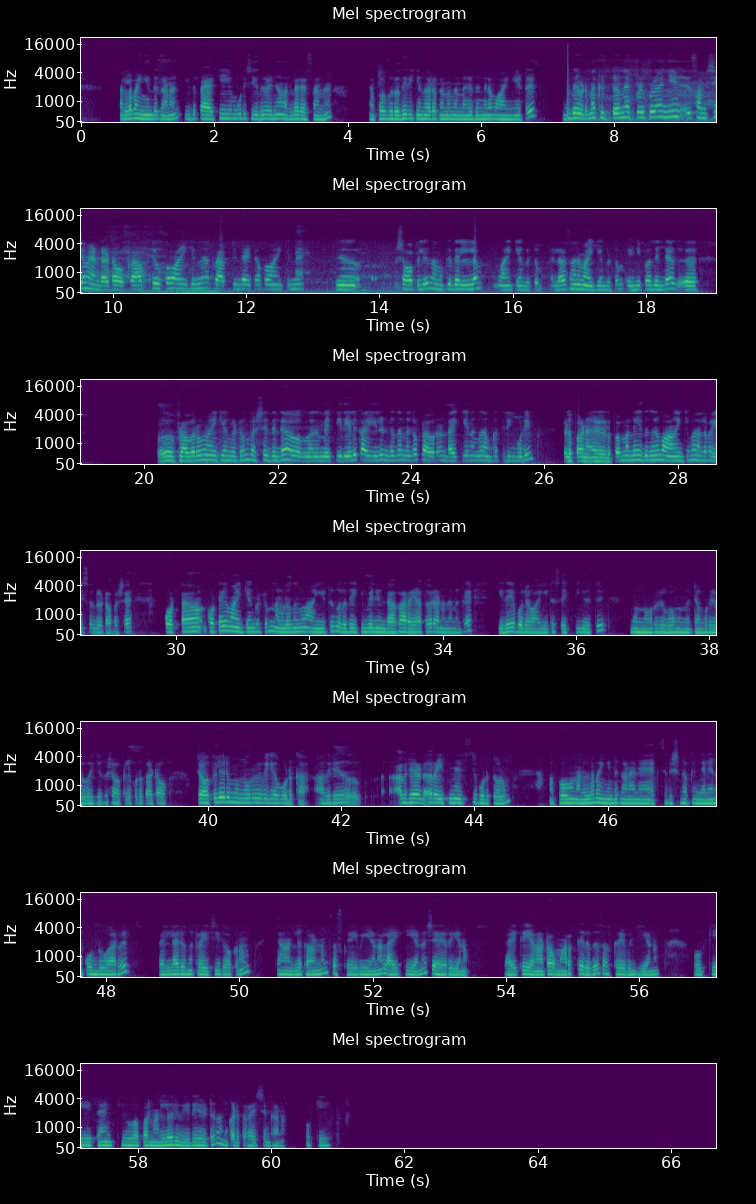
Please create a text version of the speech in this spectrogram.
നല്ല ഭംഗിയുണ്ട് കാണാൻ. ഇത് പാക്ക് ചെയ്യും കൂടി ചെയ്ത് കഴിഞ്ഞാൽ നല്ല രസമാണ് അപ്പോൾ വെറുതെ ഇരിക്കുന്നവരൊക്കെ ഉണ്ടെന്നുണ്ടെങ്കിൽ ഇതിങ്ങനെ വാങ്ങിയിട്ട് ഇത് എവിടുന്ന കിട്ടുമെന്ന് എപ്പോഴെപ്പോഴും ഇനി സംശയം വേണ്ട കേട്ടോ. ക്രാഫ്റ്റ് ഒക്കെ വാങ്ങിക്കുന്ന ക്രാഫ്റ്റിന്റെ ഐറ്റം ഒക്കെ വാങ്ങിക്കുന്ന ഷോപ്പിൽ നമുക്കിതെല്ലാം വാങ്ങിക്കാൻ കിട്ടും. എല്ലാ സാധനവും വാങ്ങിക്കാൻ കിട്ടും. ഇനിയിപ്പോൾ ഇതിന്റെ ഫ്ലവറും വാങ്ങിക്കാൻ കിട്ടും. പക്ഷെ ഇതിന്റെ മെറ്റീരിയൽ കയ്യിലുണ്ടെന്നുണ്ടെങ്കിൽ ഫ്ലവർ ഉണ്ടാക്കിയെന്നുണ്ടെങ്കിൽ നമുക്ക് ഇത്രയും കൂടിയും എളുപ്പമാണ് എളുപ്പം പറഞ്ഞാൽ ഇതിങ്ങനെ വാങ്ങിക്കുമ്പോൾ നല്ല പൈസ ഉണ്ട് കേട്ടോ. പക്ഷേ കൊട്ട കൊട്ടയും വാങ്ങിക്കാൻ കിട്ടും. നമ്മൾ നിങ്ങൾ വാങ്ങിയിട്ട് വെറുതെ ഇരിക്കുമ്പോൾ ഇനി ഉണ്ടാക്കാൻ അറിയാത്തവരാണെന്നുണ്ടെങ്കിൽ ഇതേപോലെ വാങ്ങിയിട്ട് സെറ്റ് ചെയ്തിട്ട് മുന്നൂറ് രൂപ മുന്നൂറ്റമ്പത് രൂപയ്ക്കൊക്കെ ഷോപ്പിൽ കൊടുക്കാം കേട്ടോ ഷോപ്പിൽ ഒരു മുന്നൂറ് രൂപയ്ക്ക് കൊടുക്കാം. അവർ അവരുടെ റേറ്റിനനുസരിച്ച് കൊടുത്തോളും. അപ്പോൾ നല്ല ഭംഗിയുണ്ട് കാണാൻ എക്സിബിഷനൊക്കെ ഇങ്ങനെയാണ് കൊണ്ടുപോകാറ് അപ്പോൾ എല്ലാവരും ഒന്ന് ട്രൈ ചെയ്ത് നോക്കണം. ചാനൽ കാണണം സബ്സ്ക്രൈബ് ചെയ്യണം ലൈക്ക് ചെയ്യണം ഷെയർ ചെയ്യണം. ലൈക്ക് ചെയ്യണം കേട്ടോ മറക്കരുത്. സബ്സ്ക്രൈബും ചെയ്യണം. ഓക്കെ താങ്ക് യു അപ്പോൾ നല്ലൊരു വീഡിയോ ആയിട്ട് നമുക്ക് അടുത്ത പ്രാവശ്യം കാണാം. ഓക്കെ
